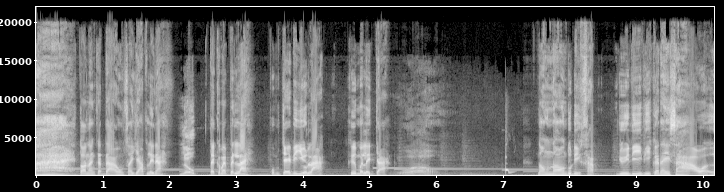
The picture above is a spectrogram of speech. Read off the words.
อ้ายตอนนั้นก็ด่าผมซะยับเลยนะ Nope. แต่ก็ไม่เป็นไร ผมใจดีอยู่ละ ขึ้นมาเลยจ้ะ Wow. น้องๆดูดิครับ อยู่ดีๆพี่ก็ได้สาวอะเอ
